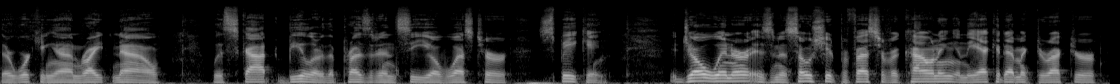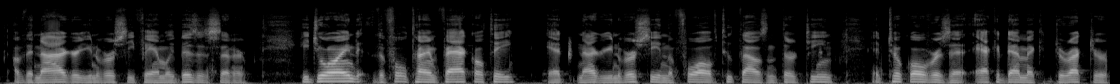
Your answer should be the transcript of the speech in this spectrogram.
they're working on right now with Scott Bieler, the president and CEO of West speaking. Joe Winter is an associate professor of accounting and the academic director of the Niagara University Family Business Center. He joined the full time faculty at Niagara University in the fall of 2013 and took over as academic director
